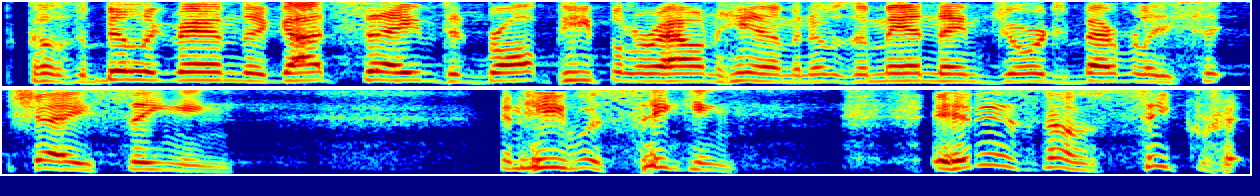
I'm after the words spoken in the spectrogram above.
Because the Billy Graham that got saved had brought people around him, and it was a man named George Beverly Shea singing. And he was singing, It is no secret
